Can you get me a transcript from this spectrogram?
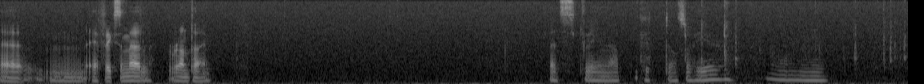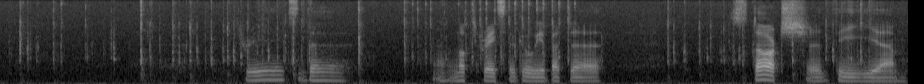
uh, mm, fxml runtime. Let's clean up a bit also here. Creates the uh, not creates the GUI but uh, starts the um,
